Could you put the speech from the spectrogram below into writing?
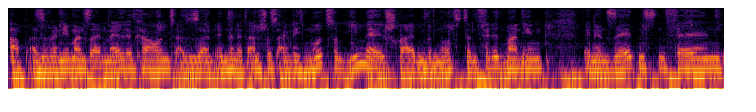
ab. Also wenn jemand seinen Mail-Account, also seinen Internetanschluss eigentlich nur zum E-Mail-Schreiben benutzt, dann findet man ihn in den seltensten Fällen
